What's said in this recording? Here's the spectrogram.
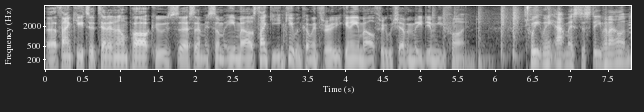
Uh, thank you to Ted and Elm Park, who's uh, sent me some emails. Thank you. You can keep them coming through. You can email through whichever medium you find. Tweet me at Mr. Stephen Allen.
